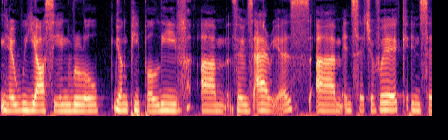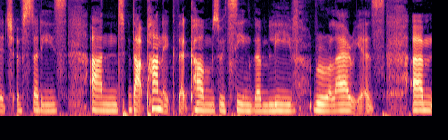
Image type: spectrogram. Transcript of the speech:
You know, we are seeing rural young people leave um, those areas um, in search of work, in search of studies, and that panic that comes with seeing them leave rural areas. Um,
